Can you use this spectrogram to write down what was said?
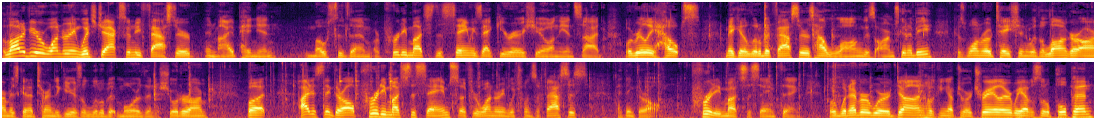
A lot of you are wondering which jack's gonna be faster. In my opinion, most of them are pretty much the same exact gear ratio on the inside. What really helps make it a little bit faster is how long this arm's gonna be, because one rotation with a longer arm is gonna turn the gears a little bit more than a shorter arm. But I just think they're all pretty much the same, so if you're wondering which one's the fastest, I think they're all pretty much the same thing. But whenever we're done hooking up to our trailer, we have this little pull pin,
